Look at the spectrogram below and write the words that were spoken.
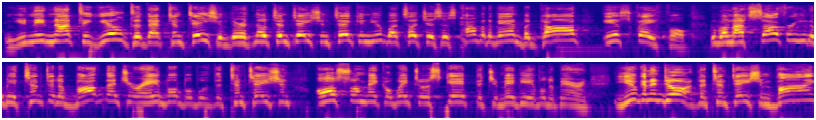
And you need not to yield to that temptation. There is no temptation taken you but such as is common to man, but God is faithful, who will not suffer you to be tempted above that you're able, but with the temptation also make a way to escape that you may be able to bear it. You can endure the temptation by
